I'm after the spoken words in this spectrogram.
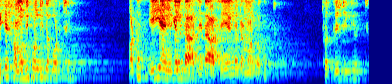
একে সমদ্বিখণ্ডিত করছে। অর্থাৎ এই অ্যাঙ্গেলটা যেটা আছে, এই অ্যাঙ্গেলটার মান কত হচ্ছে? ছত্রিশ ডিগ্রি হচ্ছে।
